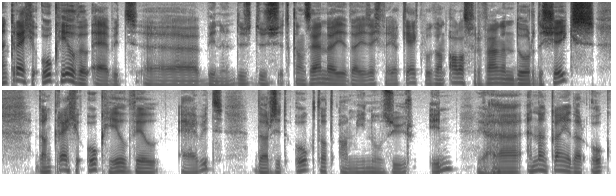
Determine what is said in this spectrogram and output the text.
dan krijg je ook heel veel eiwit uh, binnen. Dus, dus het kan zijn dat je, dat je zegt van ja kijk, we gaan alles vervangen door de shakes. Dan krijg je ook heel veel eiwit. Daar zit ook dat aminozuur in. Ja. Uh, en dan kan je daar ook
